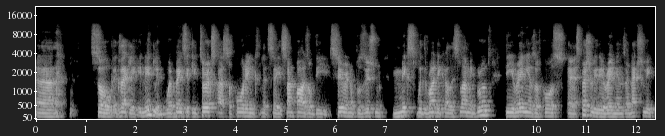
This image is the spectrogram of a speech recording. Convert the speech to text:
uh, so exactly in Idlib where basically Turks are supporting let's say some parts of the Syrian opposition mixed with radical Islamic groups the Iranians of course especially the Iranians and actually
